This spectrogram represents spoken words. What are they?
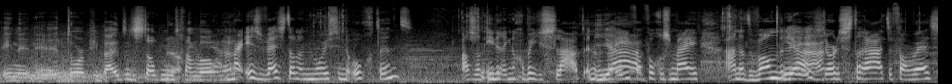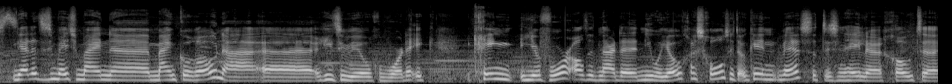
in een, een dorpje buiten de stad moet Ja. gaan wonen. Ja, Maar is West dan het mooiste in de ochtend? Als dan iedereen nog een beetje slaapt en Ja. Eva volgens mij aan het wandelen Ja. is door de straten van West. Ja, dat is een beetje mijn, eh, mijn corona-ritueel geworden. Ik, ik ging hiervoor altijd naar de nieuwe yogaschool. Zit ook in West. Het is een hele grote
